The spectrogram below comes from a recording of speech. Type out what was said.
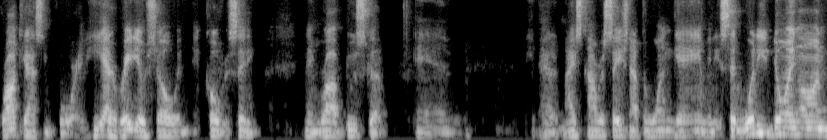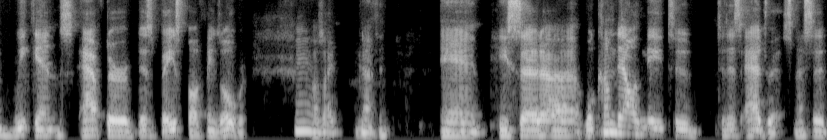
broadcasting for, and he had a radio show in, in Culver City named Rob Buska, and he had a nice conversation after one game, and he said, "What are you doing on weekends after this baseball thing's over?" I Mm. was like, nothing. And he said, uh, well, come down with me to, to this address. And I said,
